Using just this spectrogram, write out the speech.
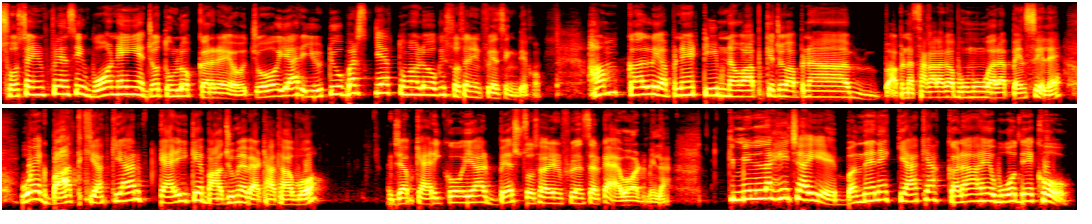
सोशल इन्फ्लुएंसिंग वो नहीं है जो तुम लोग कर रहे हो, जो यार यूट्यूबर्स क्या तुम लोगों की सोशल इन्फ्लुएंसिंग देखो। हम कल अपने टीम नवाब के जो अपना अपना सका लगा बूमू वाला पेंसिल है, वो एक बात किया कि यार कैरी के बाजू में बैठा था वो, जब कैरी को यार बेस्ट सोशल इन्फ्लुएंसर का अवार्ड मिला। कि मिलना ही चाहिए, बंदे ने क्या क्या करा है वो देखो।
